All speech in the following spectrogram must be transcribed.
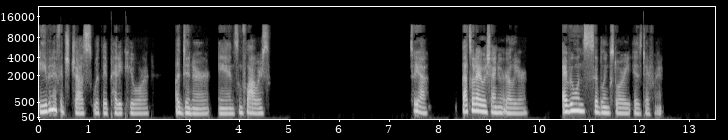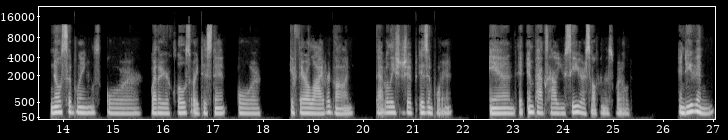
Even if it's just with a pedicure, a dinner, and some flowers. So, yeah, that's what I wish I knew earlier. Everyone's sibling story is different. No siblings, or whether you're close or distant, or if they're alive or gone, that relationship is important. And it impacts how you see yourself in this world and even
